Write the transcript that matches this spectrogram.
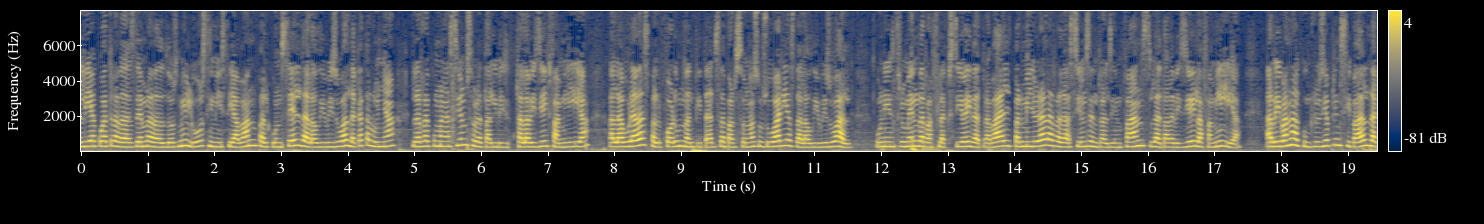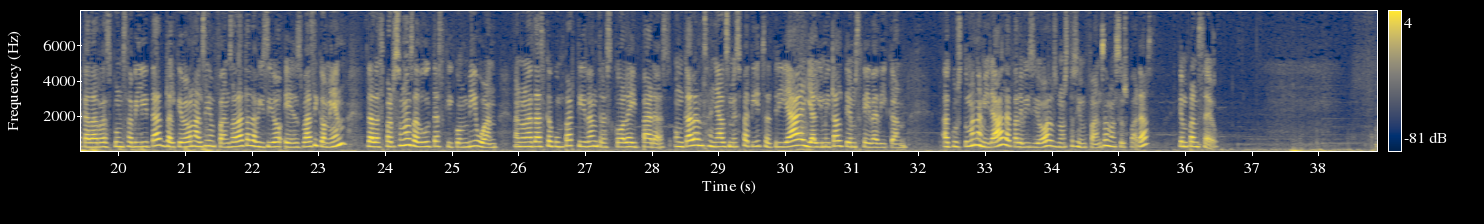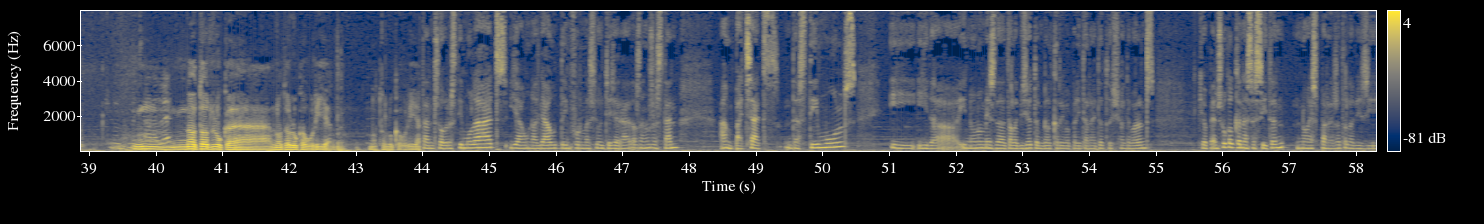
El dia 4 de desembre del 2001 s'iniciaven pel Consell de l'Audiovisual de Catalunya les recomanacions sobre televi televisió i família elaborades pel Fòrum d'Entitats de Persones Usuàries de l'Audiovisual, un instrument de reflexió i de treball per millorar les relacions entre els infants, la televisió i la família, arribant a la conclusió principal de que la responsabilitat del que veuen els infants a la televisió és, bàsicament, de les persones adultes que hi conviuen, en una tasca compartida entre escola i pares, on cal ensenyar als més petits a triar i a limitar el temps que hi dediquen. Acostumen a mirar la televisió els nostres infants amb els seus pares? Què en penseu? Mm, no tot el que, no tot el que haurien no tot el que haurien. Estan sobreestimulats, hi ha una llau d'informació exagerada, els nanos estan empatxats d'estímuls i, i, de, i no només de televisió, també el que arriba per internet, tot això. Llavors, jo penso que el que necessiten no és per res a televisió,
